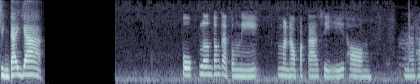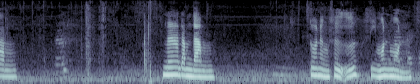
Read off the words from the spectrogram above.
จริงได้ยากปุ๊กเริ่มตั้งแต่ตรงนี้ มันเอาปากกาสีทองมาทำหน้าดำๆตัวหนังสือสีมนมนๆ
